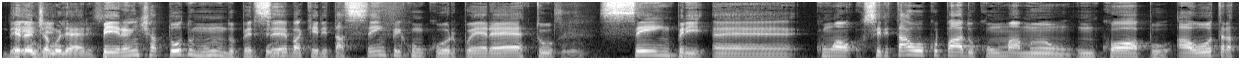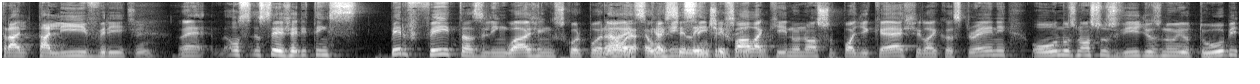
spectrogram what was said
dele. Perante a mulheres. Perante a todo mundo. Perceba Sim. que ele está sempre com o corpo ereto, Sim. sempre. É, com a, se ele está ocupado com uma mão, um copo, a outra está livre. É, ou, ou seja, ele tem perfeitas linguagens corporais Não, é, é um que a gente sempre exemplo. fala aqui no nosso podcast Like Us Training ou nos nossos vídeos no YouTube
